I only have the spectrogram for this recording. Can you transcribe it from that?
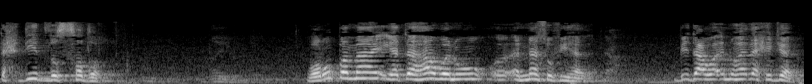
تحديد للصدر. وربما يتهاون الناس في هذا بدعوى انه هذا حجاب.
